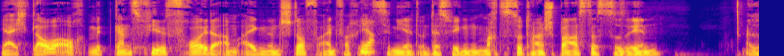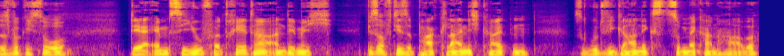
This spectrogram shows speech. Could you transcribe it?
ja, ich glaube auch mit ganz viel Freude am eigenen Stoff einfach Ja. inszeniert und deswegen macht es total Spaß, das zu sehen. Also es ist wirklich so der MCU-Vertreter, an dem ich bis auf diese paar Kleinigkeiten so gut wie gar nichts zu meckern habe.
